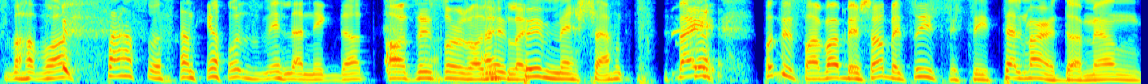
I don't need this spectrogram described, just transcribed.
tu vas avoir 171 000 anecdotes. Ah, c'est sûr, j'en ai plein. Un peu méchantes. ben, pas nécessairement méchantes, mais tu sais, c'est tellement un domaine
